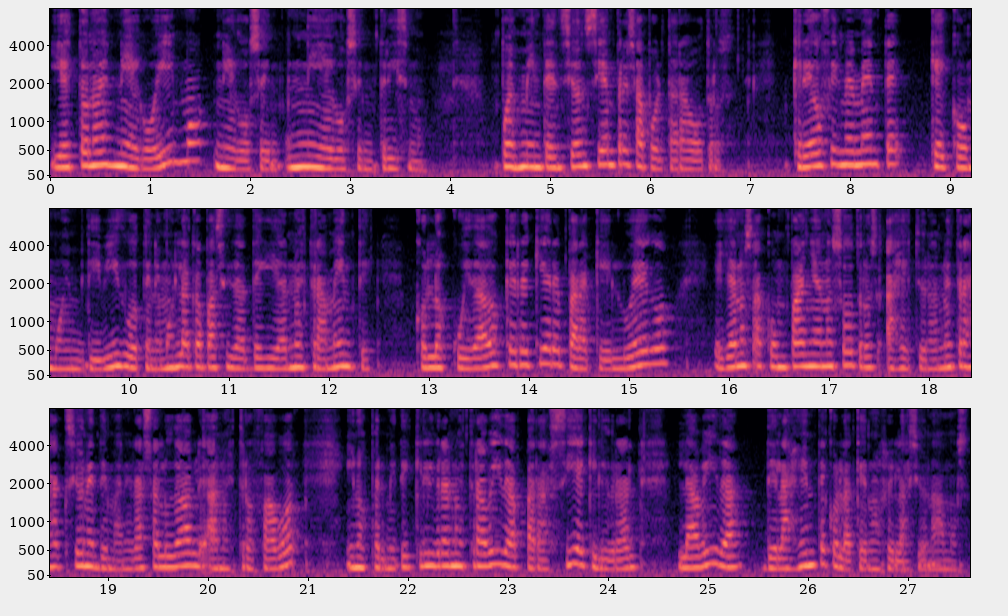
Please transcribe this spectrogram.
Y esto no es ni egoísmo ni, ni egocentrismo, pues mi intención siempre es aportar a otros. Creo firmemente que como individuo tenemos la capacidad de guiar nuestra mente con los cuidados que requiere para que luego ella nos acompaña a nosotros a gestionar nuestras acciones de manera saludable a nuestro favor y nos permite equilibrar nuestra vida para así equilibrar la vida de la gente con la que nos relacionamos.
